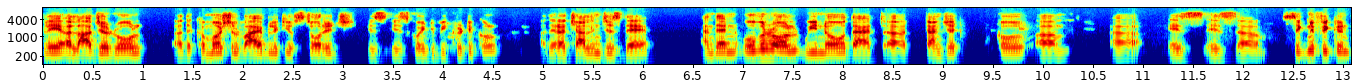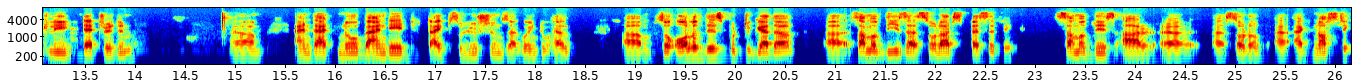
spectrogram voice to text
play a larger role, the commercial viability of storage is, is going to be critical. there are challenges there. And then overall, we know that uh, Tangedco um, uh, is, is uh, significantly debt-ridden um, and that no band-aid type solutions are going to help. Um, so all of this put together, uh, some of these are solar specific, some of these are uh, uh, sort of uh, agnostic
